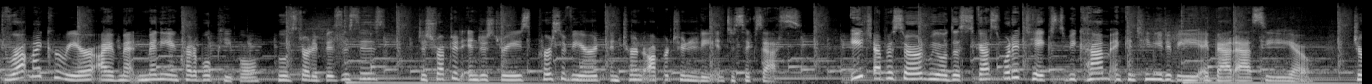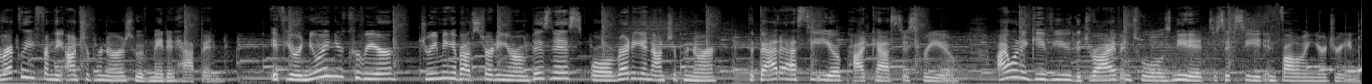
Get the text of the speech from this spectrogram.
Throughout my career, I have met many incredible people who have started businesses, disrupted industries, persevered, and turned opportunity into success. Each episode, we will discuss what it takes to become and continue to be a badass CEO, directly from the entrepreneurs who have made it happen. If you're new in your career, dreaming about starting your own business, or already an entrepreneur, the Badass CEO podcast is for you. I want to give you the drive and tools needed to succeed in following your dreams.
